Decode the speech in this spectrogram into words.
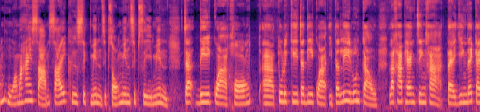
มหัวมาให้ 3 ไซส์คือ 10 มิล 12 มิล 14 มิล จะดีกว่าของอตุรกีจะดีกว่าอิตาลีรุ่นเก่า ราคาแพงจริงค่ะ แต่ยิงได้ไกล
